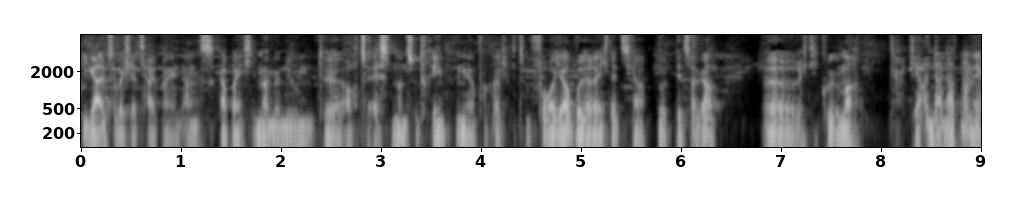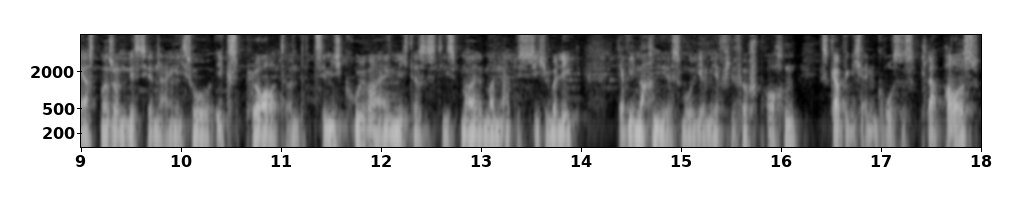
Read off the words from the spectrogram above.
egal zu welcher Zeit man gegangen ist, gab eigentlich immer genügend äh, auch zu essen und zu trinken, im Vergleich zum Vorjahr, obwohl er eigentlich letztes Jahr nur Pizza gab. Äh, richtig cool gemacht. Ja, und dann hat man erstmal so ein bisschen eigentlich so explored. Und ziemlich cool war eigentlich, dass es diesmal, man hat sich überlegt, ja, wie machen die das wohl? Die haben ja viel versprochen. Es gab wirklich ein großes Clubhouse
